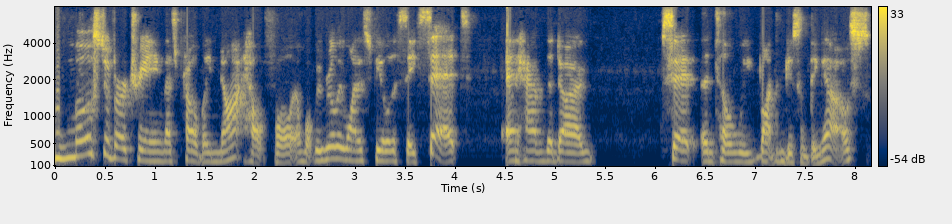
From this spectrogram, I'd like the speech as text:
most of our training that's probably not helpful and what we really want is to be able to say sit and have the dog sit until we want them to do something else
